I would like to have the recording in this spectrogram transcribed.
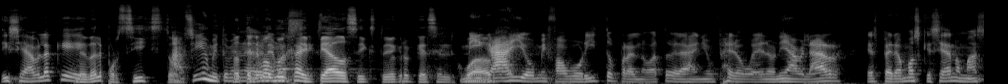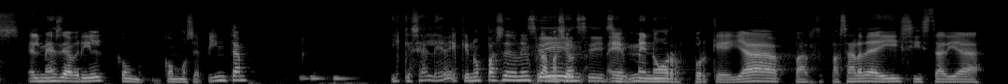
Y se habla que. me duele por Sixto. Ah, sí, a mí también Lo me tenemos duele muy Sixto. hypeado, Sixto. Yo creo que es el Mi jugador. gallo, mi favorito para el novato del año. Pero bueno, ni hablar. Esperamos que sea nomás el mes de abril como, como se pinta. Y que sea leve, que no pase de una inflamación sí, eh, sí. menor. Porque ya pasar de ahí sí estaría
